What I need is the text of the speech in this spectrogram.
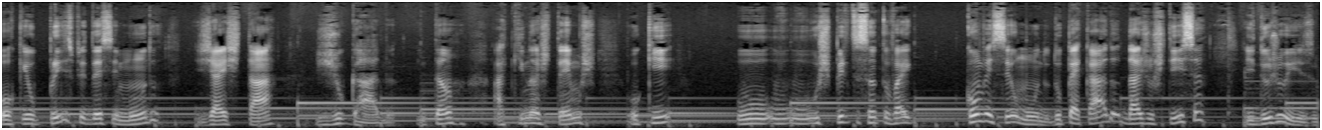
porque o príncipe desse mundo já está julgado. Então, aqui nós temos o que o, o, o Espírito Santo vai convencer o mundo do pecado, da justiça e do juízo.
